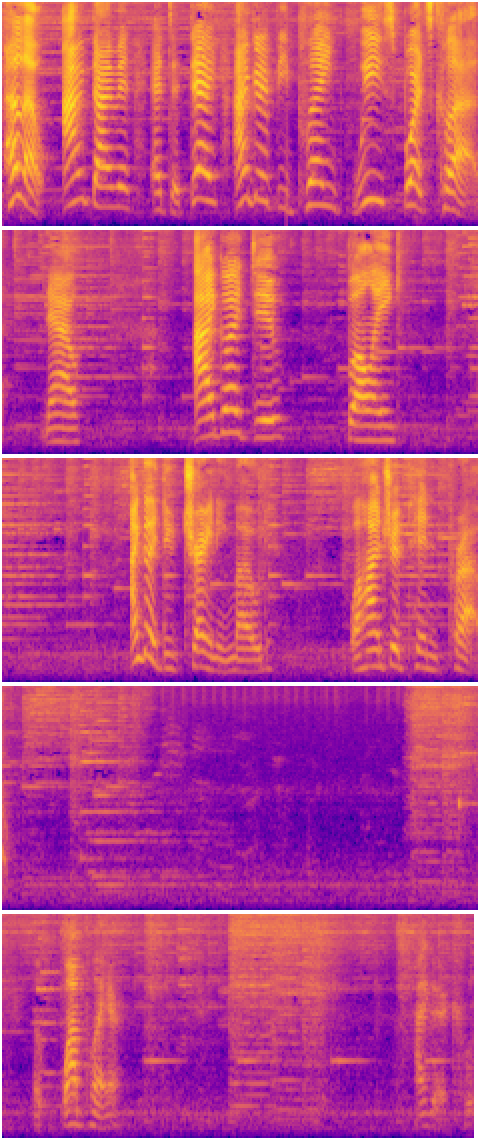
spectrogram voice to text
Hello, I'm Dyamond, and today I'm going to be playing Wii Sports Club. Now, I'm going to do bowling. I'm going to do training mode. 100 pin pro. Oh, one player. I got a clue.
